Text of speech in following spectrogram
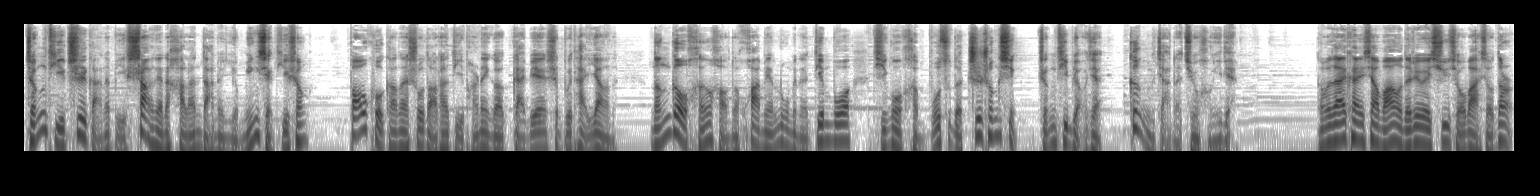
整体质感呢比上一代的汉兰达呢有明显提升，包括刚才说到它底盘那个改编是不太一样的，能够很好的画面路面的颠簸，提供很不错的支撑性，整体表现更加的均衡一点。那么来看一下网友的这位需求吧，小邓。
